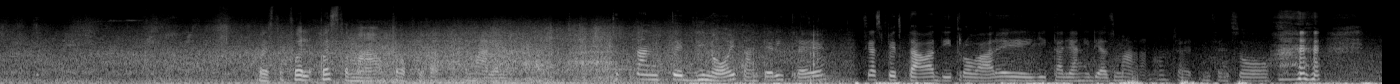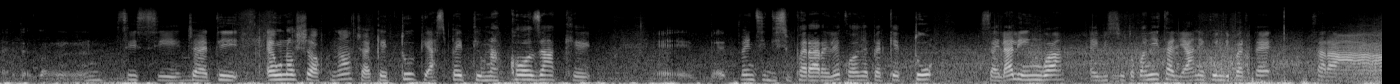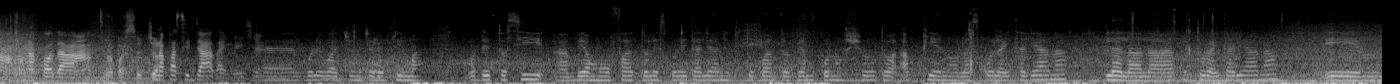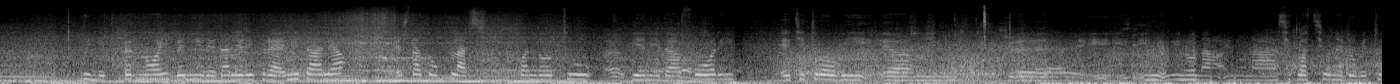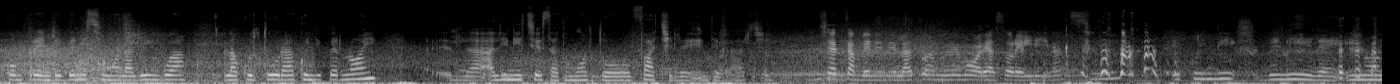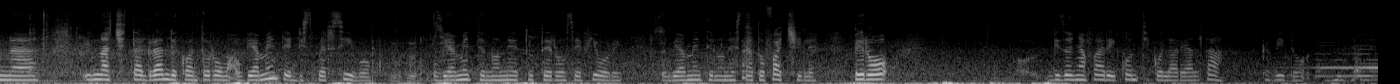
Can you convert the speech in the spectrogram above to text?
Questo, quello- questo mi ha proprio fatto male. Tante di noi, tante eritree, si aspettava di trovare gli italiani di Asmara, no? Cioè, nel senso... sì, sì, cioè ti- è uno shock, no? Cioè che tu ti aspetti una cosa che eh, pensi di superare le cose perché tu sai la lingua, hai vissuto con gli italiani, quindi per te sarà una cosa, Una passeggiata. una passeggiata invece. Eh, volevo aggiungere prima, ho detto sì, abbiamo fatto le scuole italiane, tutto quanto, abbiamo conosciuto appieno la scuola italiana, la, la- la cultura italiana e mm, quindi per noi venire dall'Eritrea in Italia è stato un plus quando tu eh, vieni da fuori e ti trovi ehm, eh, in, in una, in una situazione dove tu comprendi benissimo la lingua, la cultura, quindi per noi eh, all'inizio è stato molto facile integrarci. Cerca bene nella tua memoria, sorellina. e quindi venire in, un, in, una città grande quanto Roma ovviamente è dispersivo, ovviamente non è tutte rose e fiori, ovviamente non è stato facile, però bisogna fare i conti con la realtà, capito?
